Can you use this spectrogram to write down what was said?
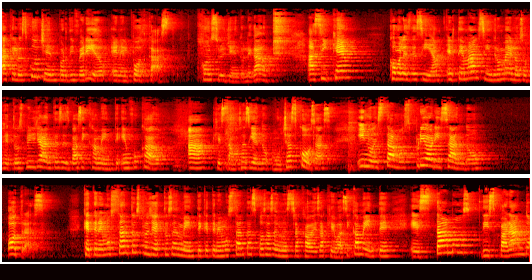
a que lo escuchen por diferido en el podcast construyendo legado. Así que, como les decía, el tema del síndrome de los objetos brillantes es básicamente enfocado a que estamos haciendo muchas cosas y no estamos priorizando otras que tenemos tantos proyectos en mente, que tenemos tantas cosas en nuestra cabeza que básicamente estamos disparando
